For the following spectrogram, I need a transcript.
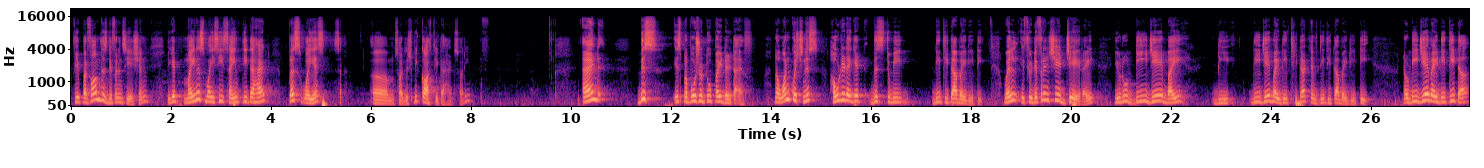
if you perform this differentiation, you get minus yc sine theta hat plus ys, um, sorry this should be cos theta hat, sorry. And this is proportional to pi delta f. Now one question is how did I get this to be d theta by dt? Well, if you differentiate j, right, you do dj by d, dj by d theta times d theta by dt. Now dj by d theta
